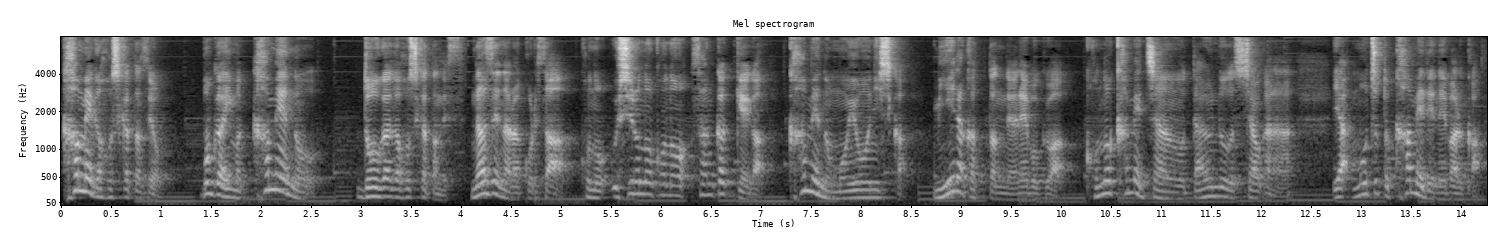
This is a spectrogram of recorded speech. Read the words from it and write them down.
亀が欲しかったんですよ。僕は今亀の動画が欲しかったんです。なぜならこれさ、この後ろのこの三角形が亀の模様にしか見えなかったんだよね、僕は。この亀ちゃんをダウンロードしちゃおうかな。いや、もうちょっと亀で粘るか。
